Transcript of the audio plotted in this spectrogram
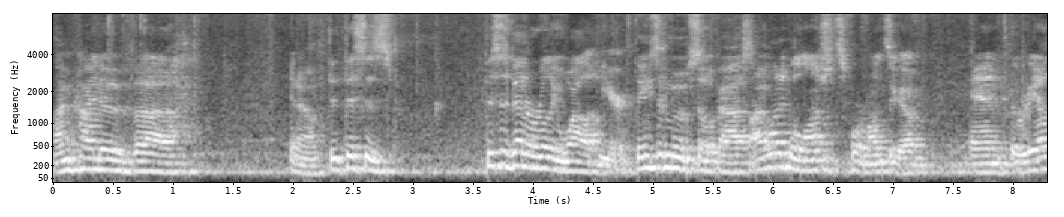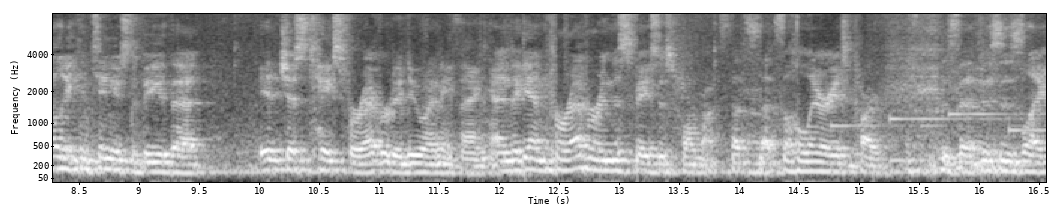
I'm kind of, uh, you know, th- this is this has been a really wild year. Things have moved so fast. I wanted to launch this four months ago, and the reality continues to be that it just takes forever to do anything. And again, forever in this space is four months. That's that's the hilarious part, is that this is like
